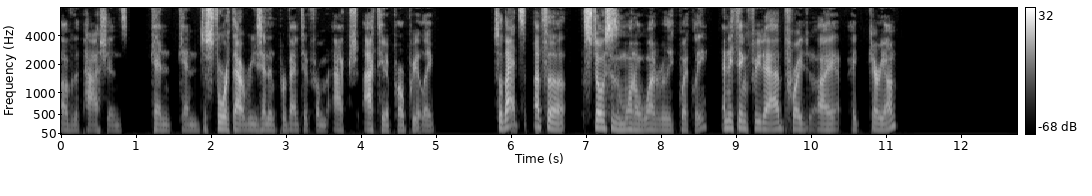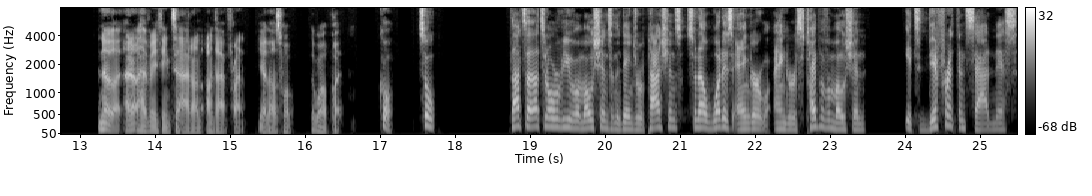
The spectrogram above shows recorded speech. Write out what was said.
of the passions can, can distort that reason and prevent it from act, acting appropriately. So that's, that's a, Stoicism 101 really quickly. Anything for you to add before I, I, I carry on? No, I don't have anything to add on, on that front. Yeah, that was well, well put. Cool. So that's a, that's an overview of emotions and the danger of passions. So now what is anger? Well, anger is a type of emotion. It's different than sadness.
